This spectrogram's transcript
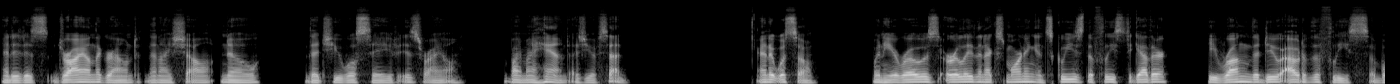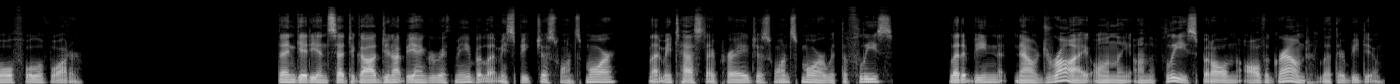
and it is dry on the ground, then I shall know that you will save Israel by my hand, as you have said. And it was so. When he arose early the next morning and squeezed the fleece together, he wrung the dew out of the fleece, a bowl full of water. Then Gideon said to God, Do not be angry with me, but let me speak just once more. Let me test, I pray, just once more with the fleece. Let it be now dry only on the fleece, but on all the ground let there be dew.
